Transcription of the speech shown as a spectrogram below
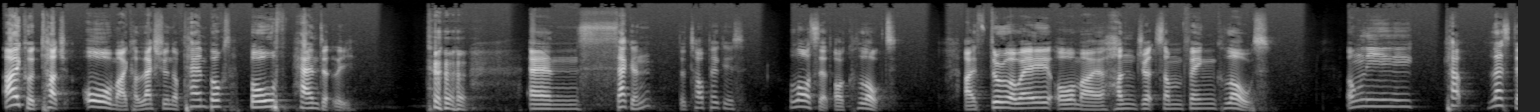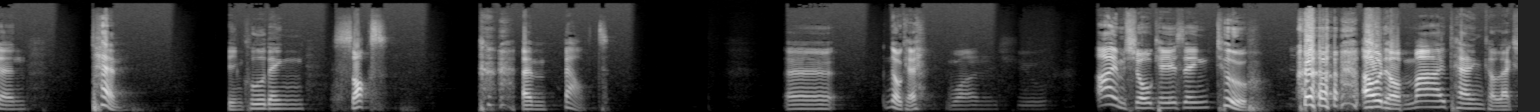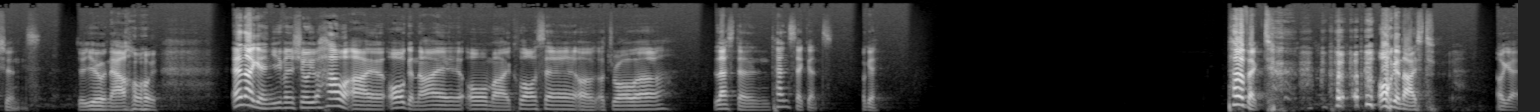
I could touch all my collection of 10 books both handedly. and second, the topic is closet or clothes. I threw away all my hundred something clothes, only kept less than 10, including socks and belt. Uh, okay, one, two. I'm showcasing two out of my 10 collections to you now. and I can even show you how I organize all my closet or a drawer less than 10 seconds. Okay. Perfect. Organized. Okay.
